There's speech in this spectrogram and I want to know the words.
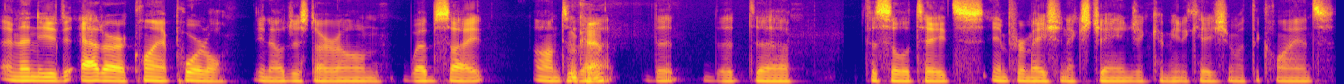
and then you'd add our client portal, you know, just our own website onto Okay. that that that uh, facilitates information exchange and communication with the clients.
